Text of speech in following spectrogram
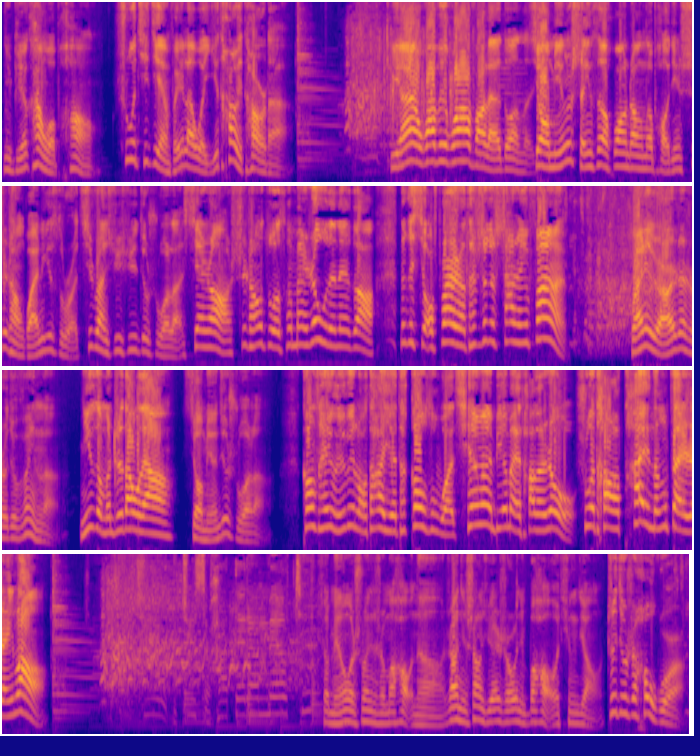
你别看我胖，说起减肥来，我一套一套的。彼岸花飞花发来段子：小明神色慌张的跑进市场管理所，气喘吁吁就说了：“先生，市场左侧卖肉的那个那个小贩啊，他是个杀人犯。”管理员这时候就问了：“你怎么知道的？”小明就说了：“刚才有一位老大爷，他告诉我千万别买他的肉，说他太能宰人了。”小明，我说你什么好呢？让你上学的时候你不好好听讲，这就是后果。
